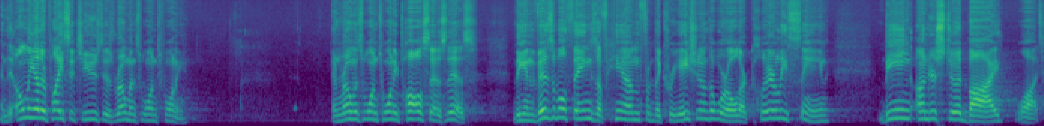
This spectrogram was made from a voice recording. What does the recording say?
And the only other place it's used is Romans 1.20. In Romans 1.20, Paul says this, the invisible things of him from the creation of the world are clearly seen, being understood by what?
